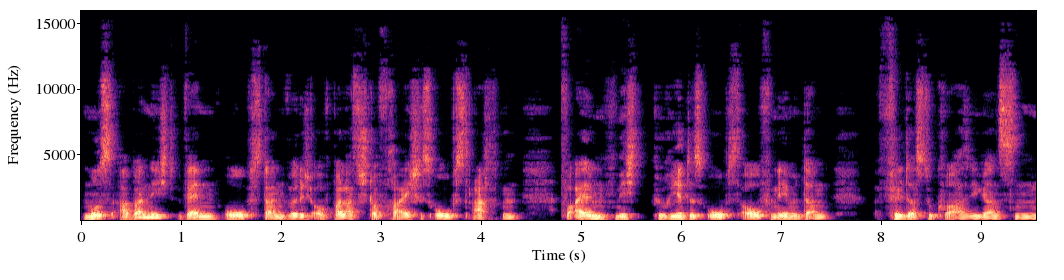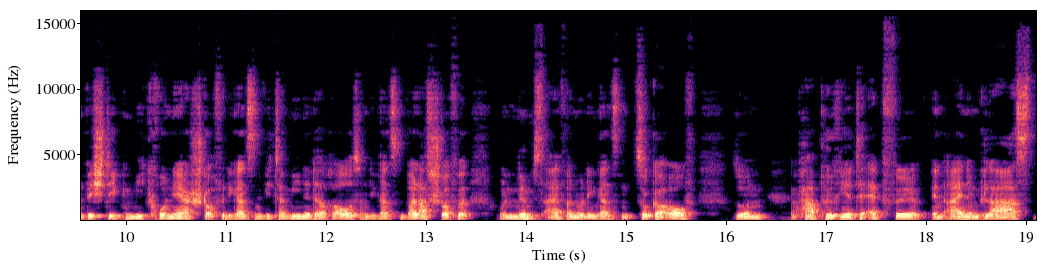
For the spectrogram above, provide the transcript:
muss aber nicht. Wenn Obst, dann würde ich auf ballaststoffreiches Obst achten vor allem nicht püriertes Obst aufnehmen, dann filterst du quasi die ganzen wichtigen Mikronährstoffe, die ganzen Vitamine da raus und die ganzen Ballaststoffe und nimmst einfach nur den ganzen Zucker auf. So ein paar pürierte Äpfel in einem Glas,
